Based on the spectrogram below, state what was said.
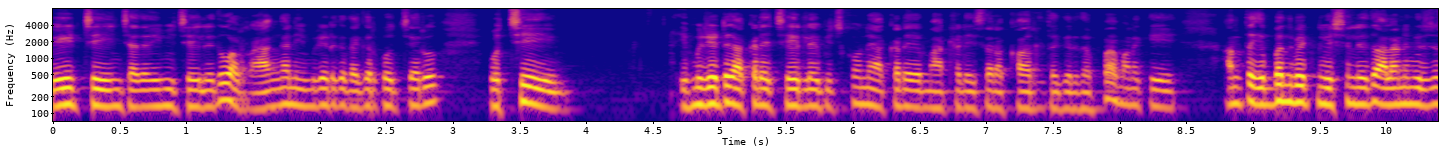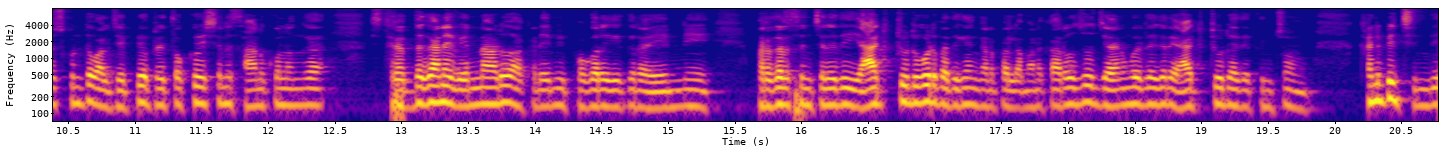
వెయిట్ చేయించి అదేమీ చేయలేదు. వాళ్ళు రాగానే ఇమీడియట్గా దగ్గరకు వచ్చారు వచ్చి ఇమ్మీడియేట్‌గా అక్కడే చైర్‌లేపించుకొని అక్కడే మాట్లాడేశారు ఆ కారు దగ్గర తప్ప మనకి అంత ఇబ్బంది పెట్టిన విషయం లేదు. అలానే మీరు చూసుకుంటే వాళ్ళు చెప్పే ప్రతి ఒక్క విషయాన్ని సానుకూలంగా శ్రద్ధగానే విన్నాడు. అక్కడేమి పొగరు, దగ్గర ఎన్ని ప్రదర్శించలేదు. యాటిట్యూడ్ కూడా పెద్దగా కనపడలే. మనకు ఆ రోజు జగన్మోహన్ దగ్గర యాటిట్యూడ్ అది కొంచెం కనిపించింది.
